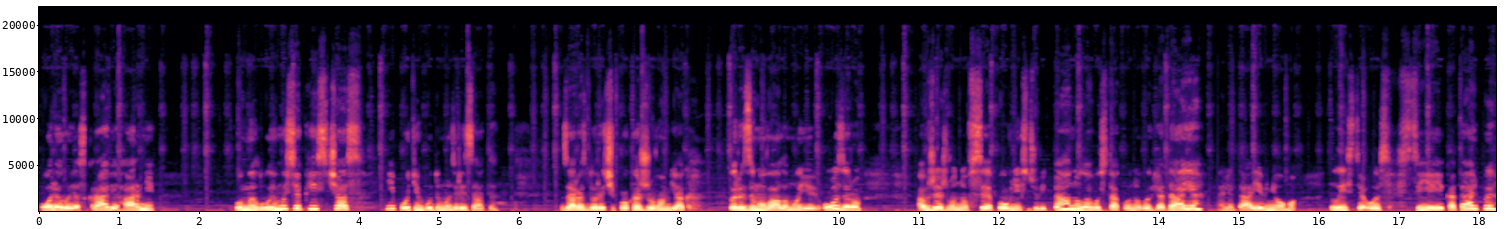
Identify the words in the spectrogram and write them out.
кольору, яскраві, гарні. Помилуємось якийсь час і потім будемо зрізати. Зараз, до речі, покажу вам, як перезимувало моє озеро. А вже ж воно все повністю відтануло. Ось так воно виглядає. Налітає в нього листя ось з цієї катальпи,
